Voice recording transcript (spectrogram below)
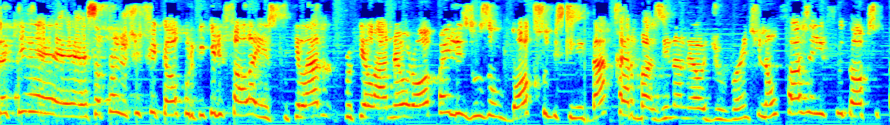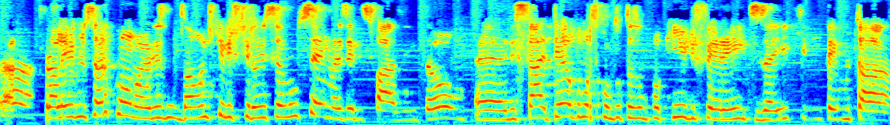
mas é, é só para justificar o porquê que ele fala isso? Porque lá, porque lá na Europa eles usam doxubicina e dacarbazina neoadjuvante e não fazem ifidoxo para leiomiossarcoma. Eles, da onde que eles tiram isso eu não sei, mas eles fazem. Então, é, eles têm algumas condutas um pouquinho diferentes aí, que não tem muita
